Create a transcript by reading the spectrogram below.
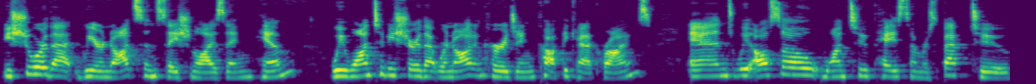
be sure that we are not sensationalizing him. We want to be sure that we're not encouraging copycat crimes. And we also want to pay some respect to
